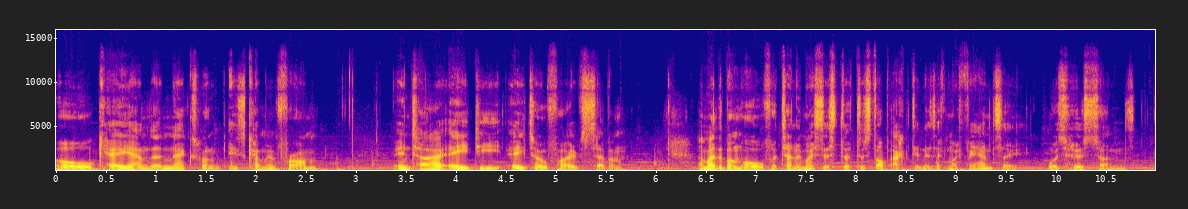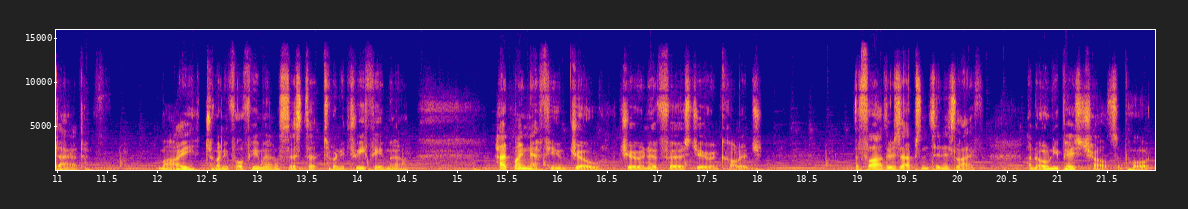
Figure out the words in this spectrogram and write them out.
Okay, and the next one is coming from entire AD 8057. Am I the bumhole for telling my sister to stop acting as if my fiance was her son's dad? My 24 female sister, 23 female, had my nephew Joe during her first year in college. The father is absent in his life and only pays child support.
